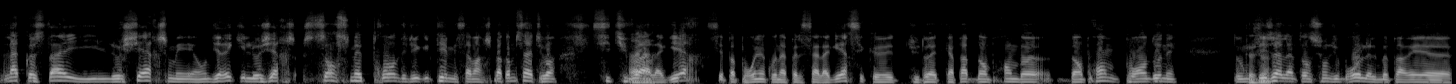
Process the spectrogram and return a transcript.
Là, Costa, il le cherche, mais on dirait qu'il le cherche sans se mettre trop en difficulté, mais ça marche pas comme ça, tu vois. Si tu vas à la guerre, c'est pas pour rien qu'on appelle ça la guerre, c'est que tu dois être capable d'en prendre, d'en prendre pour en donner. Donc déjà, l'intention du brawl, elle me paraît euh,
